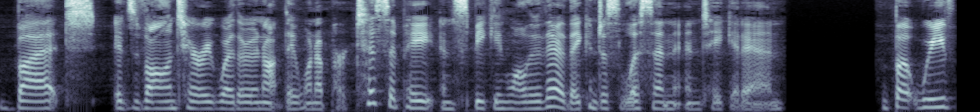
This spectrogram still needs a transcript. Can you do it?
but it's voluntary whether or not they want to participate in speaking while they're there. They can just listen and take it in. But we've,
